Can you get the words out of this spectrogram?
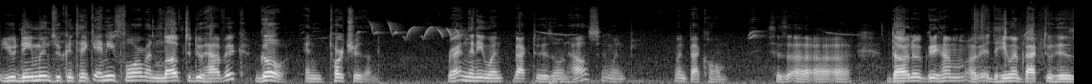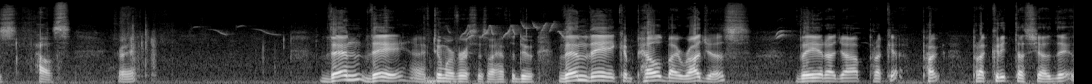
you demons who can take any form and love to do havoc, go and torture them. Right, and then he went back to his own house and went went back home. He says, uh, uh, uh, Danu Griham. uh, He went back to his house. Right. Then they, I have two more verses I have to do. Then they, compelled by Rajas, they Raja prak- prak- Prakritasya, their,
